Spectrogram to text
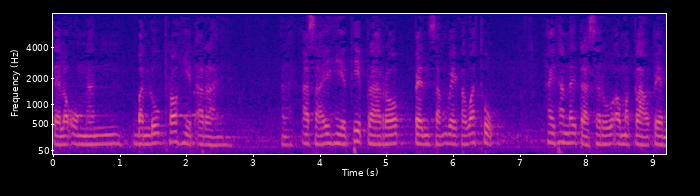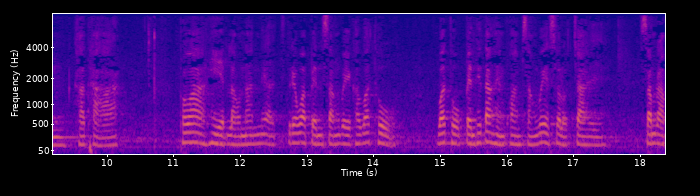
แต่ละองค์นั้นบรรลุเพราะเหตุอะไร อาศัยเหตุที่ปรารบเป็นสังเวกวัตถุ ให้ท่านได้ตรัสรู้เอามากล่าวเป็นคาถา เพราะว่าเหตุเหล่านั้นเนี่ยเรียกว่าเป็นสังเวกวัตถุ วัตถุเป็นที่ตั้งแห่งความสังเวชสลดใจสำหรับ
